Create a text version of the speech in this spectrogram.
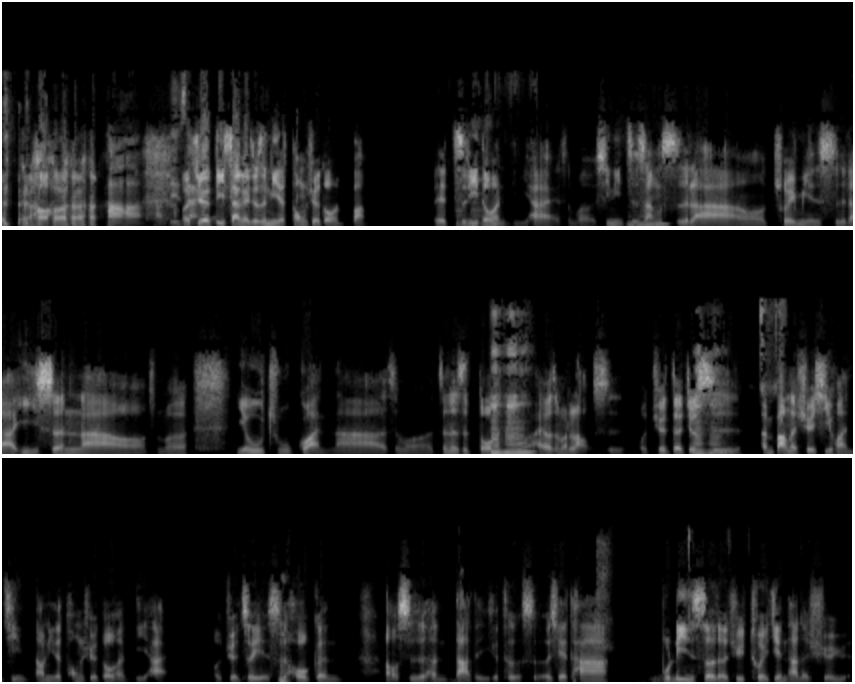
好 好好，好，第三。我觉得第三个就是你的同学都很棒。而且资历都很厉害，什么心理智商师啦，哦，催眠师啦，医生啦，哦，什么业务主管啦，什么真的是多很多，还有什么老师，我觉得就是很棒的学习环境，然后你的同学都很厉害，我觉得这也是 Hogan 老师很大的一个特色，而且他不吝啬的去推荐他的学员，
